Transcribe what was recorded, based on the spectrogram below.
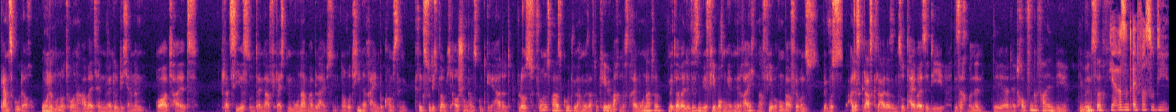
ganz gut auch ohne monotone Arbeit hin, wenn du dich an einem Ort halt platzierst und dann da vielleicht einen Monat mal bleibst und eine Routine reinbekommst, dann kriegst du dich, glaube ich, auch schon ganz gut geerdet. Bloß für uns war es gut. Wir haben gesagt, okay, wir machen das drei Monate. Mittlerweile wissen wir, vier Wochen hätten gereicht. Nach vier Wochen war für uns, wir wussten alles glasklar. Da sind so teilweise die, wie sagt man denn, der, der Tropfen gefallen, die, die Münze. Ja, da sind einfach so die,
